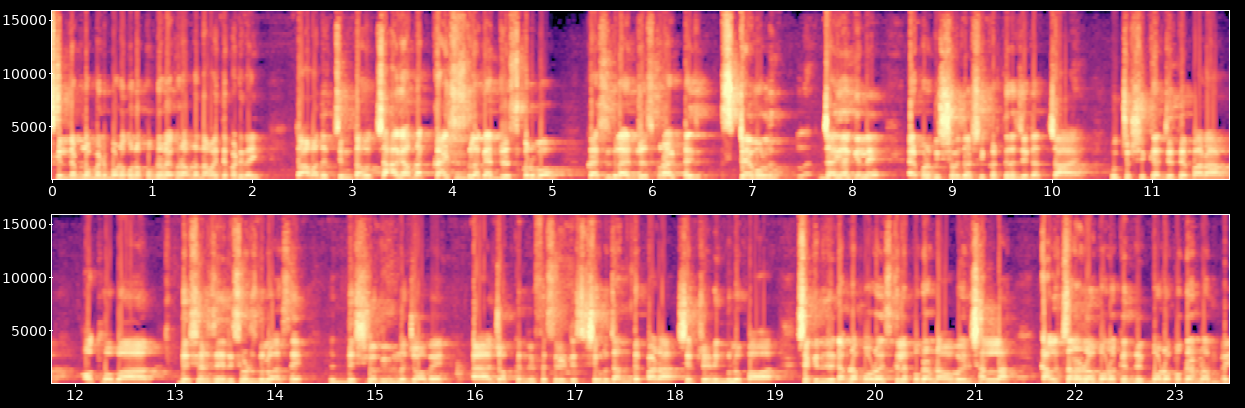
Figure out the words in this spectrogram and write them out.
স্কিল ডেভেলপমেন্ট বড় কোনো প্রোগ্রাম এখন আমরা নামাইতে পারি নাই। তো আমাদের চিন্তা হচ্ছে আগে আমরা ক্রাইসিসগুলোকে অ্যাড্রেস করব ক্রাইসিসগুলো অ্যাড্রেস করা একটা স্টেবল জায়গা গেলে এরপর বিশ্ববিদ্যালয় শিক্ষার্থীরা যেটা চায়, উচ্চশিক্ষায় যেতে পারা অথবা দেশের যে রিসোর্সগুলো আছে, দেশীয় বিভিন্ন জবে জব কেন্দ্রিক ফ্যাসিলিটিস সেগুলো জানতে পারা, সে ট্রেনিংগুলো পাওয়া। সে কেন্দ্রিক আমরা বড় স্কেলে প্রোগ্রাম নামাবো ইনশাল্লাহ কালচারেরও বড় কেন্দ্রিক, বড় প্রোগ্রাম নামবে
